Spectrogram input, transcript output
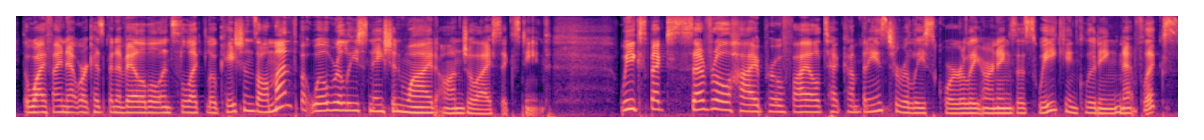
The Wi Fi network has been available in select locations all month, but will release nationwide on July 16th. We expect several high profile tech companies to release quarterly earnings this week, including Netflix,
